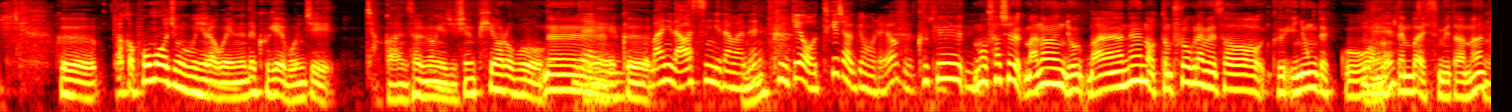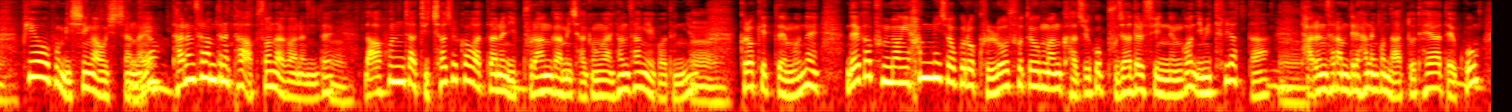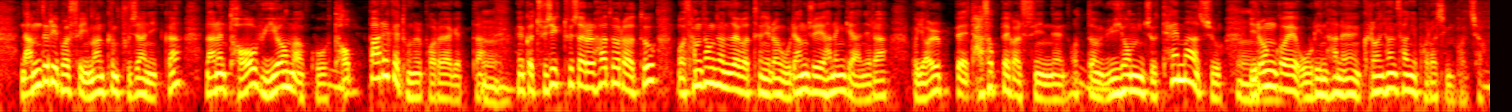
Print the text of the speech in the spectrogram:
그 아까 FOMO 증후군이라고 했는데 그게 뭔지 잠깐 설명해 주시면 피어 오브 네. 네. 그 많이 나왔습니다만은 그게 어떻게 작용을 해요? 그- 그게 음. 뭐 사실 많은 요, 많은 어떤 프로그램에서 그 인용됐고 네. 언급된 바 있습니다만 음. fear of missing out이잖아요. 다른 사람들은 다 앞서 나가는데 음. 나 혼자 뒤처질 것 같다는 이 불안감이 작용한 현상이거든요. 음. 그렇기 때문에 내가 분명히 합리적으로 근로소득만 가지고 부자 될 수 있는 건 이미 틀렸다. 음. 다른 사람들이 하는 건 나도 해야 되고 남들이 벌써 이만큼 부자니까 나는 더 위험하고 더 빠르게 돈을 벌어야겠다. 음. 그러니까 주식 투자를 하더라도 뭐 삼성전자 같은 이런 우량주에 하는 게 아니라 뭐 10배, 5배 갈 수 있는 어떤 위험주, 테마주 음. 이런 거에 올인하는 그런 현상이 벌어진 거죠.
